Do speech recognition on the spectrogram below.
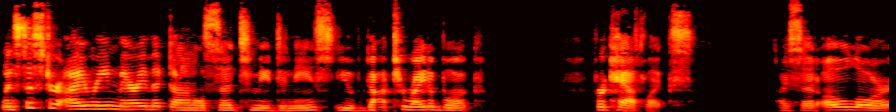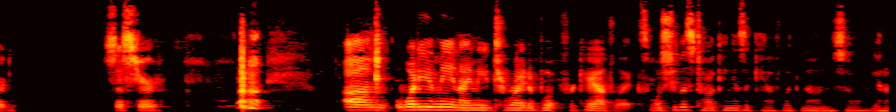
When Sister Irene Mary McDonald said to me, Denise, you've got to write a book for Catholics, I said, Oh Lord, Sister, um, what do you mean I need to write a book for Catholics? Well, she was talking as a Catholic nun, so, you know.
